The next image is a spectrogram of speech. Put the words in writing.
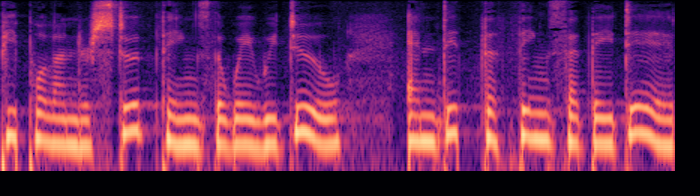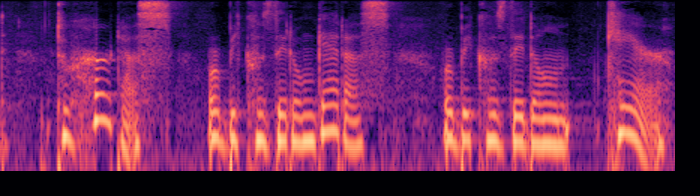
people understood things the way we do and did the things that they did to hurt us or because they don't get us or because they don't care.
